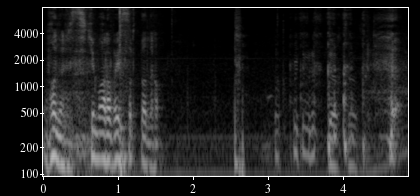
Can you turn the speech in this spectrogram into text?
Ulan sikim arabayı sırtladım.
